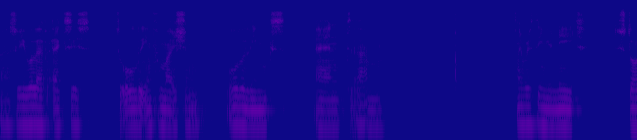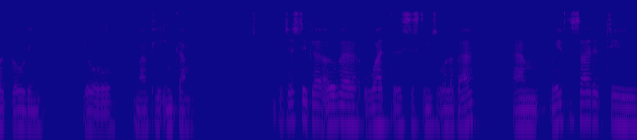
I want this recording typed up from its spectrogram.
uh, so you will have access to all the information all the links and um, everything you need to start building your monthly income. Okay just to go over what the system is all about um, we have decided to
